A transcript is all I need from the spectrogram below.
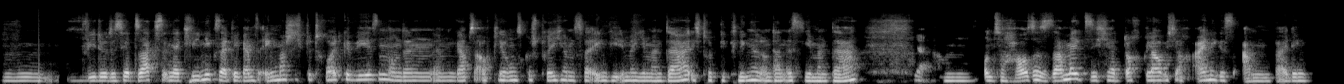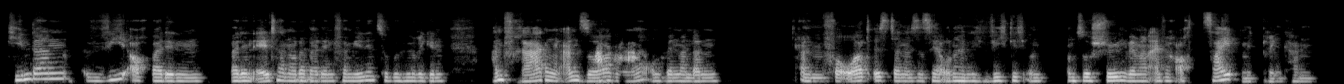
wie du das jetzt sagst, in der Klinik seid ihr ganz engmaschig betreut gewesen und dann ähm, gab es Aufklärungsgespräche und es war irgendwie immer jemand da. Ich drücke die Klingel und dann ist jemand da. Ja. Ähm, und zu Hause sammelt sich ja doch, glaube ich, auch einiges an bei den Kindern wie auch bei den bei den Eltern oder bei den Familienzugehörigen an Fragen, an Sorgen. Ne? Und wenn man dann ähm, vor Ort ist, dann ist es ja unheimlich wichtig und, und so schön, wenn man einfach auch Zeit mitbringen kann.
